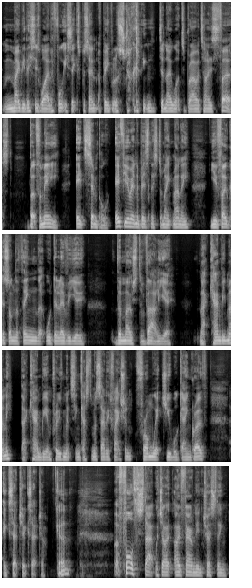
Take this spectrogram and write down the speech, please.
Maybe this is why the 46% of people are struggling to know what to prioritize first. But for me it's simple. If you're in a business to make money you focus on the thing that will deliver you the most value. That can be money. That can be improvements in customer satisfaction from which you will gain growth etc etc good a fourth stat, which I, I found interesting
